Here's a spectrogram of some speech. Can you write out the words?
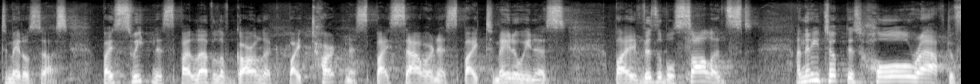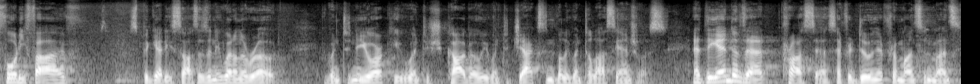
tomato sauce by sweetness, by level of garlic, by tartness, by sourness, by tomatoiness, by visible solids. And then he took this whole raft of 45 spaghetti sauces and he went on the road. He went to New York, he went to Chicago, he went to Jacksonville, he went to Los Angeles. At the end of that process, after doing it for months and months,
